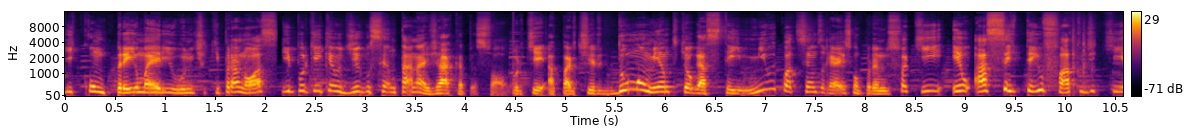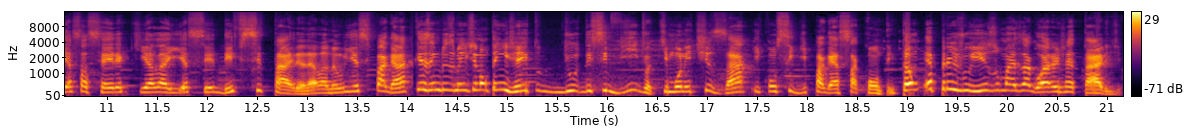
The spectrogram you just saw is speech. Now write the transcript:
e comprei uma Air Unit aqui para nós. E por que que eu digo sentar na jaca, pessoal? Porque a partir do momento que eu gastei R$ 1.400 comprando isso aqui, eu aceitei o fato de que essa série aqui ela ia ser deficitária, né? Ela não ia se pagar, porque simplesmente não tem jeito de, desse vídeo aqui monetizar e conseguir pagar essa conta. Então, é prejuízo, mas agora já é tarde.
